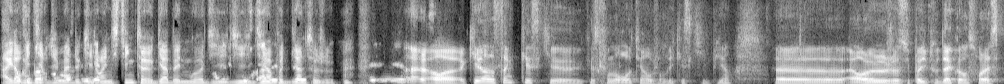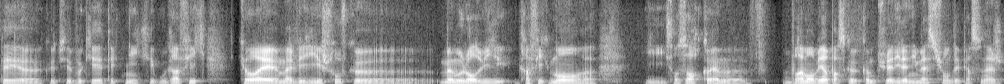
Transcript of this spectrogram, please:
ah, il a envie de dire du mal de Killer Instinct. Gab et moi, dis, dis, dis un peu de bien de ce jeu. Alors, euh, Killer Instinct, qu'est-ce qu'on en retient aujourd'hui? Qu'est-ce qui est bien? Euh, Alors, je suis pas du tout d'accord sur l'aspect euh, que tu évoquais, technique ou graphique, qui aurait mal vieilli. Je trouve que même aujourd'hui, graphiquement, il s'en sort quand même vraiment bien parce que, comme tu l'as dit, l'animation des personnages,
